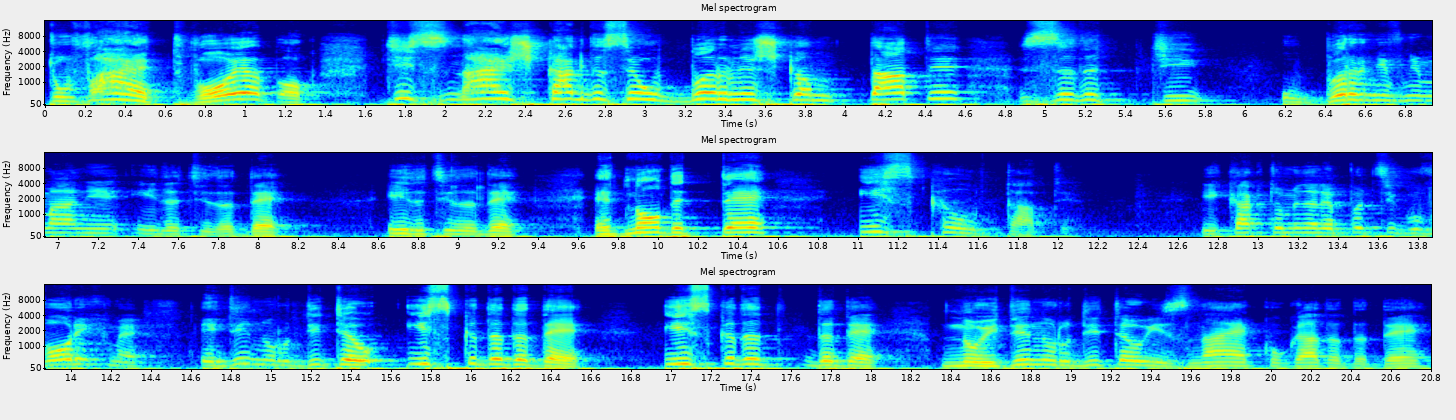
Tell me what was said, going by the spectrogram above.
Това е твоя Бог. Ти знаеш как да се обърнеш към тате, за да ти обърне внимание и да ти даде. И да ти даде. Едно дете иска от тате. И както миналия път си говорихме, един родител иска да даде, иска да даде, но един родител и знае кога да даде.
